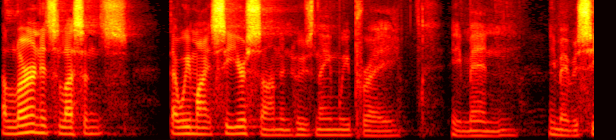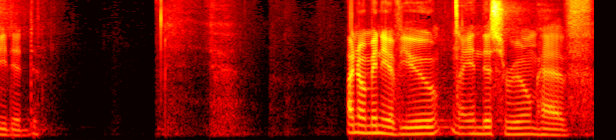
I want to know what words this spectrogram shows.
learn its lessons, that we might see your Son, in whose name we pray. Amen. You may be seated. I know many of you in this room have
